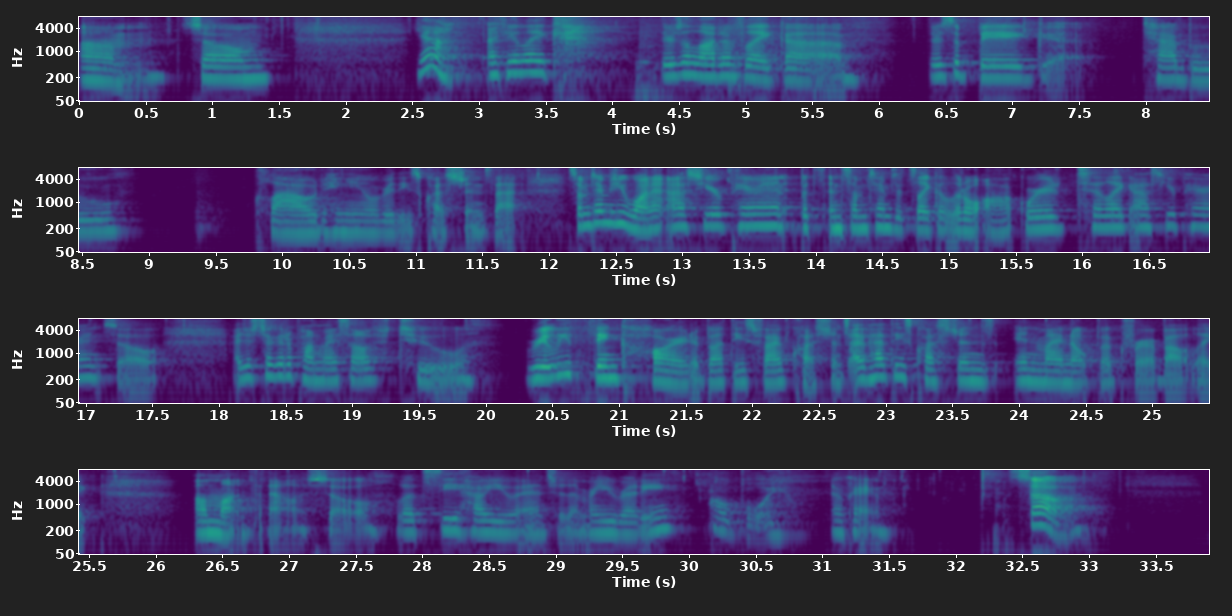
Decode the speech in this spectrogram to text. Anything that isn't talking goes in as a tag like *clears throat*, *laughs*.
Um, so, yeah, I feel like there's a lot of like, uh, there's a big taboo cloud hanging over these questions that sometimes you want to ask your parent but and sometimes it's like a little awkward to like ask your parent so i just took it upon myself to really think hard about these five questions i've had these questions in my notebook for about like a month now so let's see how you answer them are you ready Oh boy. Okay. So,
